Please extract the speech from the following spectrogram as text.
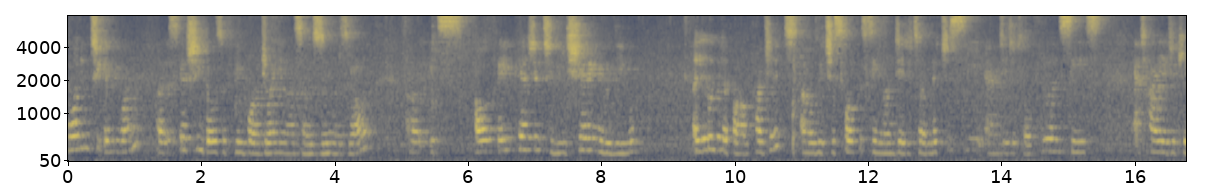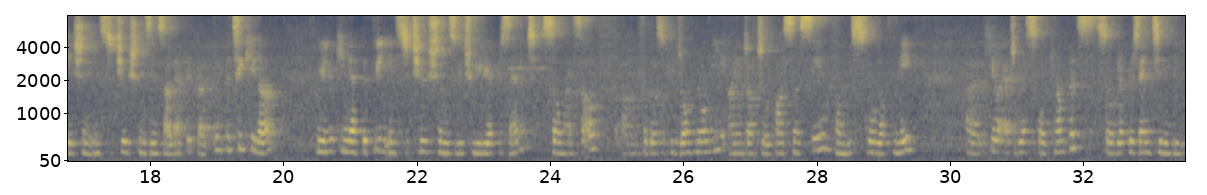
morning to everyone, uh, especially those of you who are joining us on Zoom as well. Uh, it's our great pleasure to be sharing with you a little bit of our project, uh, which is focusing on digital literacy and digital fluencies at higher education institutions in South Africa. In particular, we're looking at the three institutions which we represent. So myself, um, for those of you who don't know me, I am Dr. Upasana Singh from the School of MIG uh, here at Westville campus, so representing the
